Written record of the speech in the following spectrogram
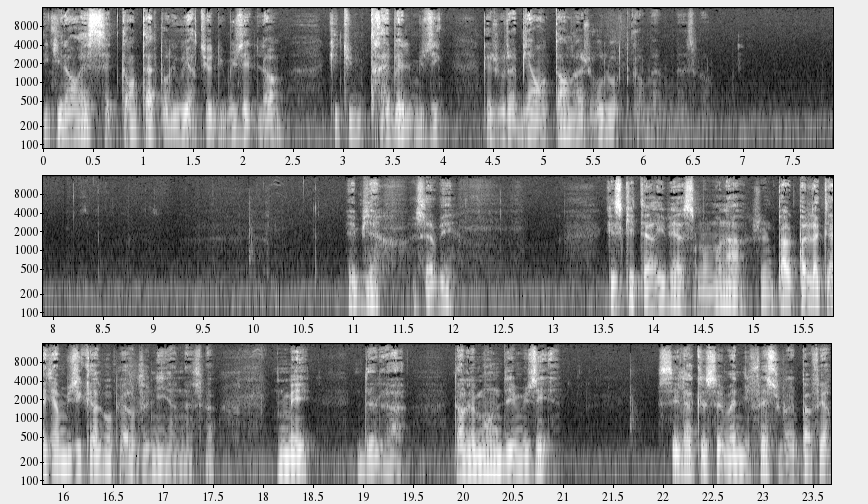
et qu'il en reste cette cantate pour l'ouverture du musée de l'homme qui est une très belle musique que je voudrais bien entendre un jour ou l'autre quand même, n'est-ce pas? Eh bien, vous savez, qu'est-ce qui est arrivé à ce moment-là? Je ne parle pas de la carrière musicale, on peut y revenir, n'est-ce pas? Mais de la, dans le monde des musées, c'est là que se manifeste, je ne voudrais pas faire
